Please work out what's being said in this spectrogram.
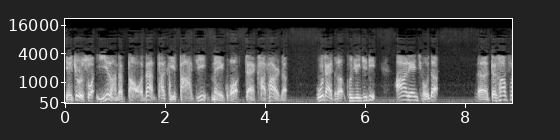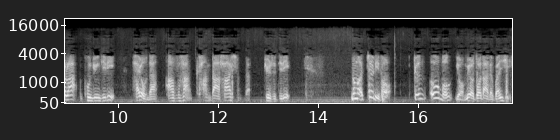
也就是说，伊朗的导弹它可以打击美国在卡塔尔的乌代德空军基地、阿联酋的呃德哈夫拉空军基地，还有呢，阿富汗坎大哈省的。军事基地，那么这里头跟欧盟有没有多大的关系？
